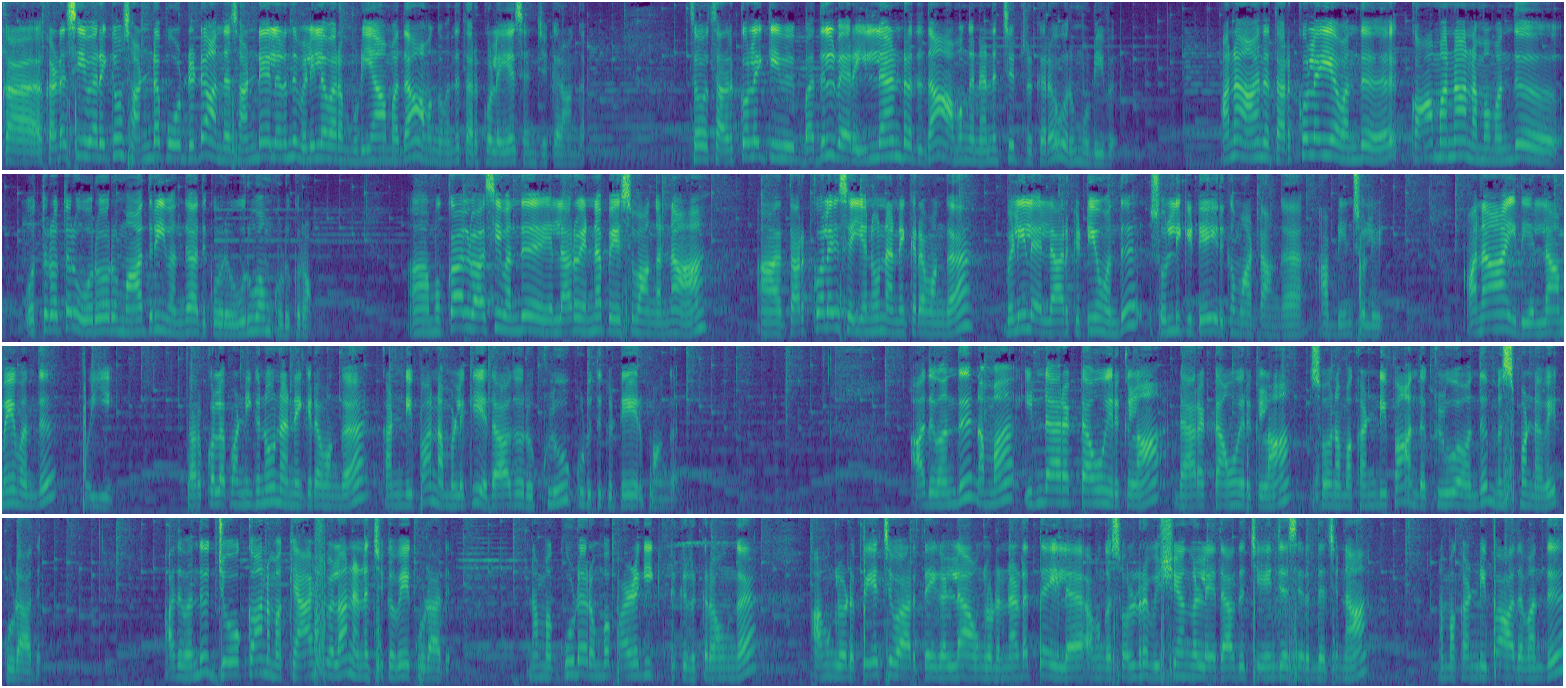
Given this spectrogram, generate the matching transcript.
க கடைசி வரைக்கும் சண்டை போட்டுட்டு அந்த சண்டையிலேருந்து வெளியில் வர முடியாமல் தான் அவங்க வந்து தற்கொலையே செஞ்சுக்கிறாங்க. ஸோ தற்கொலைக்கு பதில் வேறு இல்லைன்றது தான் அவங்க நினச்சிட்டு இருக்கிற ஒரு முடிவு. ஆனால் இந்த தற்கொலையை வந்து காமனாக நம்ம வந்து ஒருத்தர் ஒருத்தர் ஒரு ஒரு மாதிரி வந்து அதுக்கு ஒரு உருவம் கொடுக்குறோம். முக்கால்வாசி வந்து எல்லாரும் என்ன பேசுவாங்கன்னா தற்கொலை செய்யணும்னு நினைக்கிறவங்க வெளியில் எல்லார்கிட்டேயும் வந்து சொல்லிக்கிட்டே இருக்க மாட்டாங்க அப்படின்னு சொல்லி. ஆனால் இது எல்லாமே வந்து பொய். தற்கொலை பண்ணிக்கணும்னு நினைக்கிறவங்க கண்டிப்பாக நம்மளுக்கு ஏதாவது ஒரு க்ளூ கொடுத்துக்கிட்டே இருப்பாங்க. அது வந்து நம்ம இன்டைரக்டாகவும் இருக்கலாம் டைரக்டாகவும் இருக்கலாம். ஸோ நம்ம கண்டிப்பாக அந்த க்ளூவை வந்து மிஸ் பண்ணவே கூடாது. அது வந்து ஜோக்காக நம்ம கேஷுவலாக நினச்சிக்கவே கூடாது. நம்ம கூட ரொம்ப பழகிக்கிட்டு இருக்கிறவங்க அவங்களோட பேச்சுவார்த்தைகளில் அவங்களோட நடத்தையில் அவங்க சொல்கிற விஷயங்களில் ஏதாவது சேஞ்சஸ் இருந்துச்சுன்னா நம்ம கண்டிப்பாக அதை வந்து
